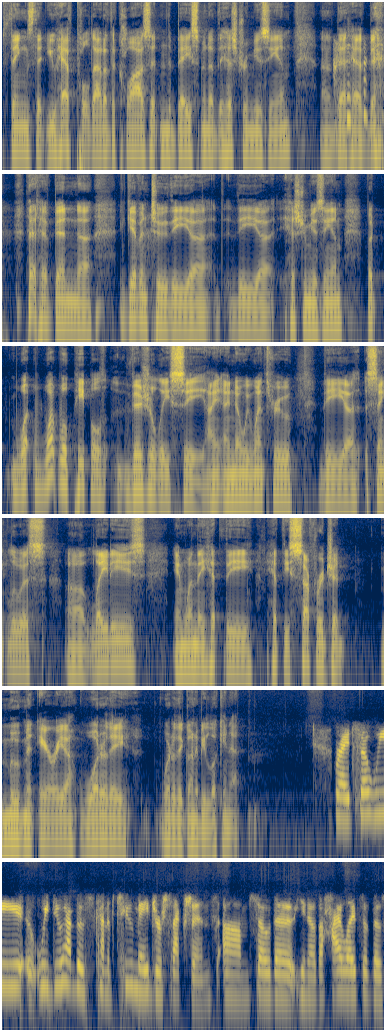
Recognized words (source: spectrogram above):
things that you have pulled out of the closet in the basement of the History Museum uh, that have been that have been uh, given to the uh, the uh, History Museum. But what what will people visually see? I, I know we went through the uh, St. Louis ladies, and when they hit the hit the suffragette movement area, what are they what are they going to be looking at? Right. So we we do have those kind of two major sections. Um, so the you know the highlights of those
